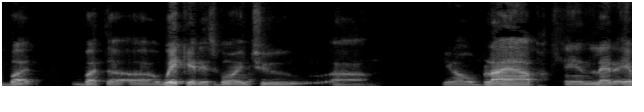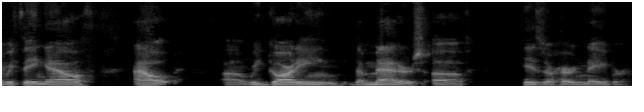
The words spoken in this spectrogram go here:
but but the uh, wicked is going to um, you know blab and let everything out out uh, regarding the matters of his or her neighbor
